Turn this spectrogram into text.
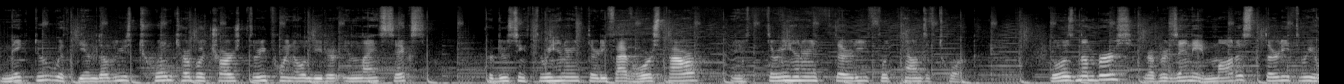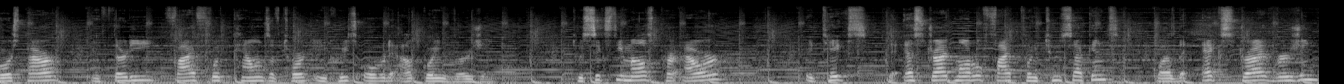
make do with BMW's twin turbocharged 3.0 liter inline 6, producing 335 horsepower and 330 foot-pounds of torque. Those numbers represent a modest 33 horsepower and 35 foot-pounds of torque increase over the outgoing version. To 60 miles per hour, it takes the S-Drive model 5.2 seconds, while the X-Drive version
